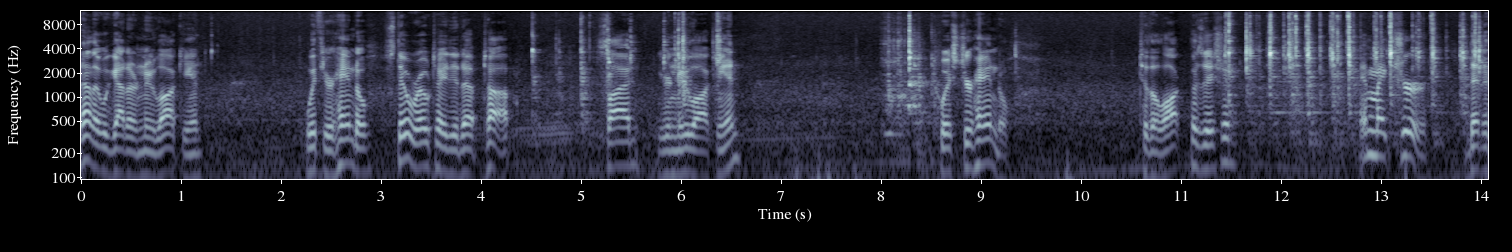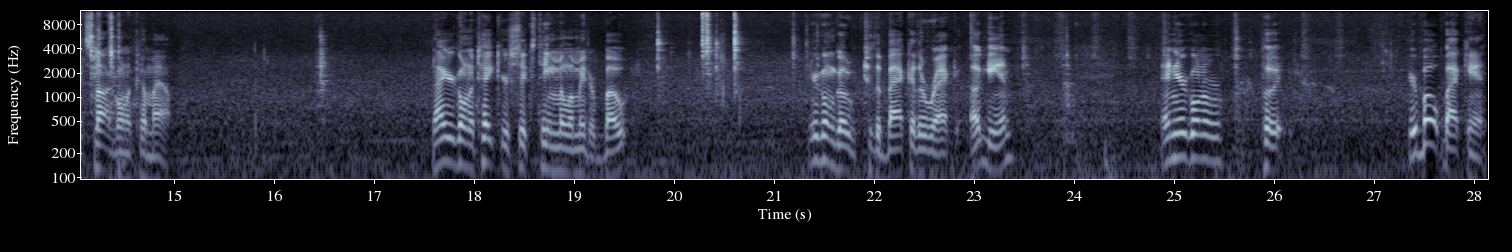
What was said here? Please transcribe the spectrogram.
Now that we got our new lock in, with your handle still rotated up top. Slide your new lock in. Twist your handle to the lock position and make sure that it's not going to come out. Now you're going to take your 16 millimeter bolt. You're going to go to the back of the rack again. And you're going to put your bolt back in.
